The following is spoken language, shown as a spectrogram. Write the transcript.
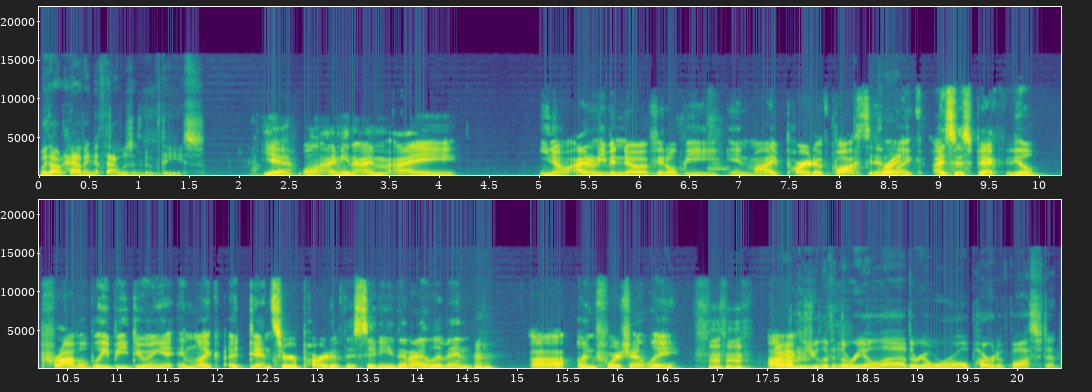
without having a thousand of these? Yeah. Well i mean i'm i you know i don't even know if it'll be in my part of boston. Right. like i suspect they'll probably be doing it in like a denser part of the city than i live in mm-hmm. uh unfortunately. Oh yeah because um, you live in the real uh the real rural part of boston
